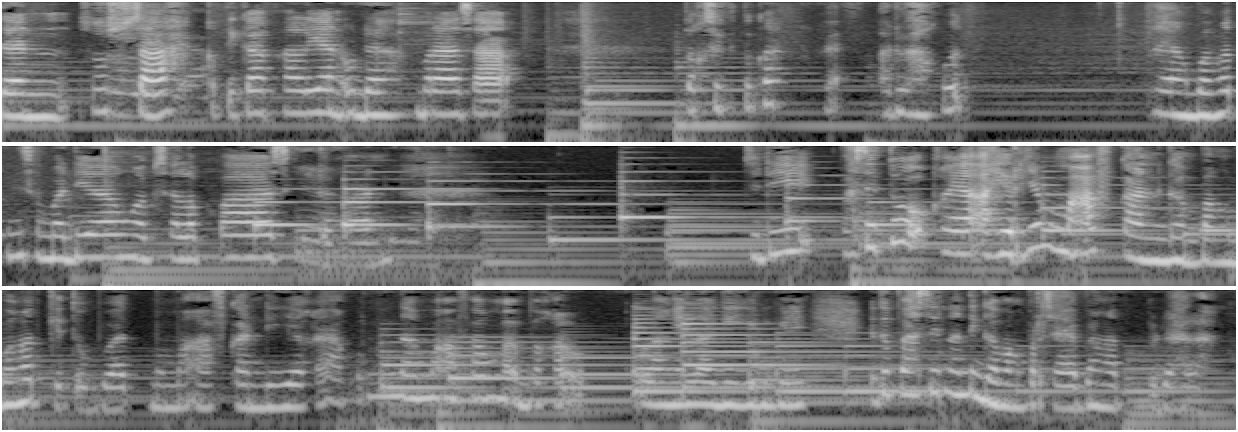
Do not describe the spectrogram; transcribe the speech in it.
dan susah ketika kalian udah merasa toksik itu kan kayak aduh aku sayang banget nih sama dia aku nggak bisa lepas gitu Iya. kan jadi pasti tuh kayak akhirnya memaafkan gampang banget gitu buat memaafkan dia. Kayak aku minta maaf aku nggak bakal ulangin lagi gini-gini. Itu pasti nanti gampang percaya banget udahlah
